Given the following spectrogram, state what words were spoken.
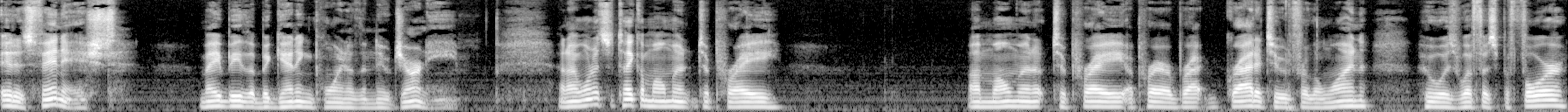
it is finished may be the beginning point of the new journey. And I want us to take a moment to pray, a moment to pray a prayer of gratitude for the one who was with us before,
